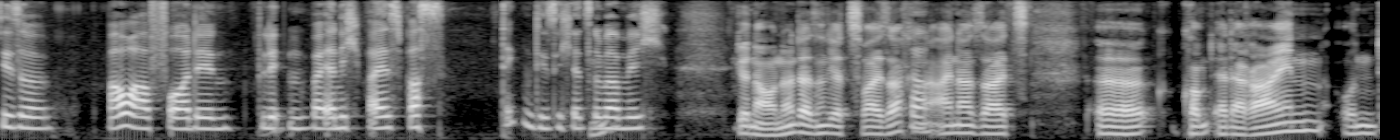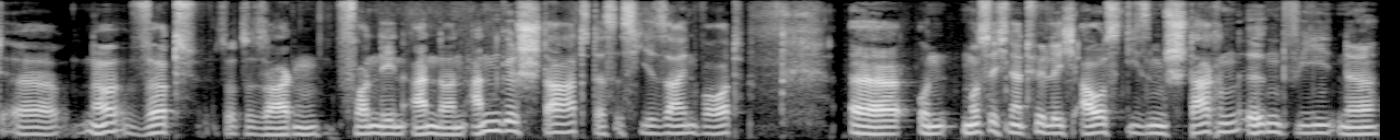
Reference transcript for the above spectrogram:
diese Mauer vor den Blicken, weil er nicht weiß, was denken die sich jetzt über mich. Genau, ne, da sind jetzt zwei Sachen. Ja. Einerseits äh, kommt er da rein und äh, ne, wird sozusagen von den anderen angestarrt, das ist hier sein Wort, äh, und muss sich natürlich aus diesem Starren irgendwie eine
